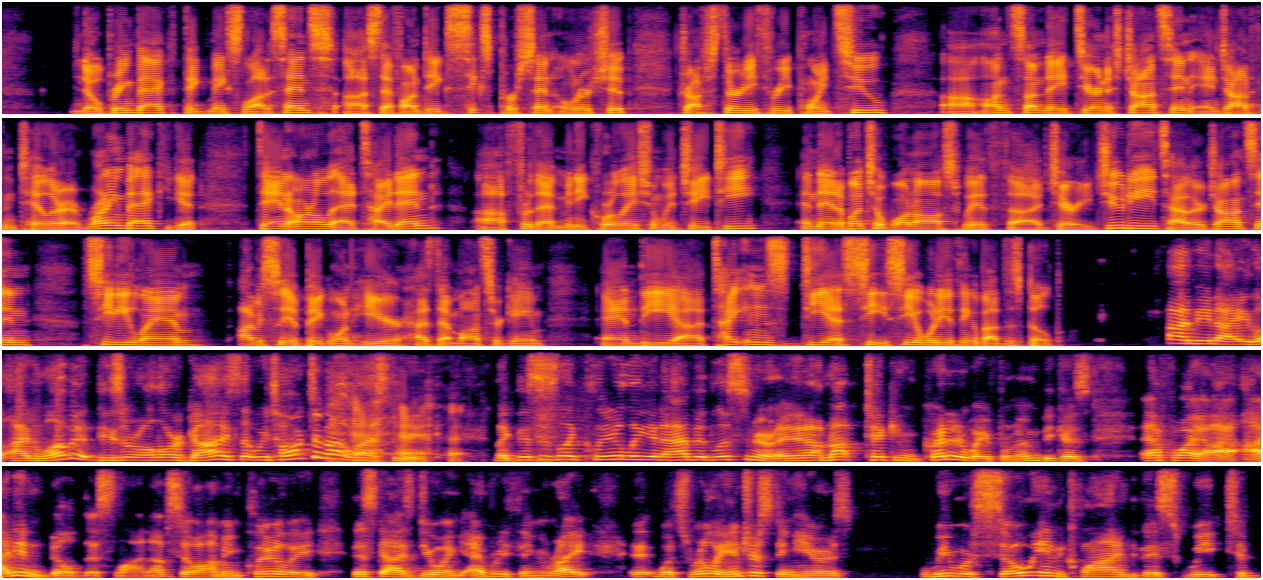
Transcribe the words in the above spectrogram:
No bring back. I think makes a lot of sense. Uh, Stefon Diggs, 6% ownership, drops 33.2 uh, on Sunday. D'Ernest Johnson and Jonathan Taylor at running back. You get Dan Arnold at tight end uh, for that mini correlation with JT. And then a bunch of one offs with uh, Jerry Jeudy, Tyler Johnson, CeeDee Lamb. Obviously, a big one here, has that monster game. And the uh, Titans DST. Sia, what do you think about this build? I mean, I I love it. These are all our guys that we talked about last week. Like this is like clearly an avid listener, and I'm not taking credit away from him because FYI, I didn't build this lineup. So I mean, clearly this guy's doing everything right. What's really interesting here is we were so inclined this week to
